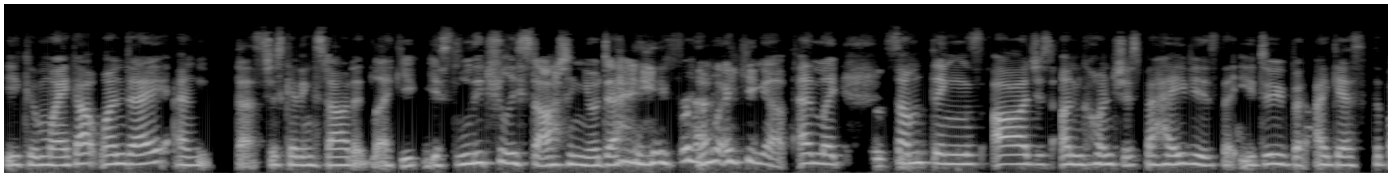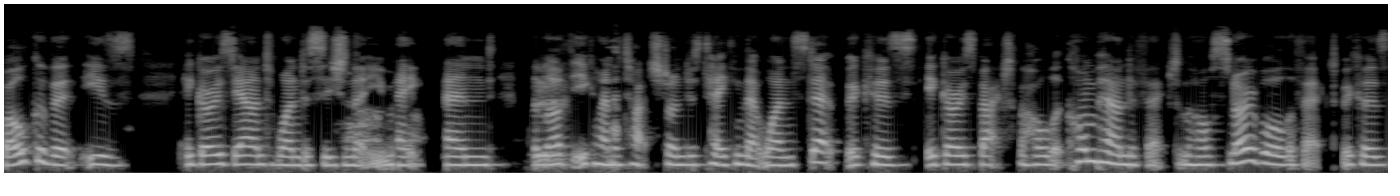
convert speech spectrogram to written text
you can wake up one day and that's just getting started. Like, you, you're literally starting your day from waking up. And, like, some things are just unconscious behaviors that you do. But I guess the bulk of it is it goes down to one decision that you make. And I love that you kind of touched on just taking that one step because it goes back to the whole like, compound effect and the whole snowball effect because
